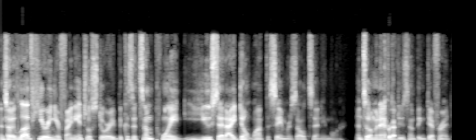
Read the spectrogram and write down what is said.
And so I love hearing your financial story because at some point you said, I don't want the same results anymore. And so I'm going to have Correct. to do something different.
